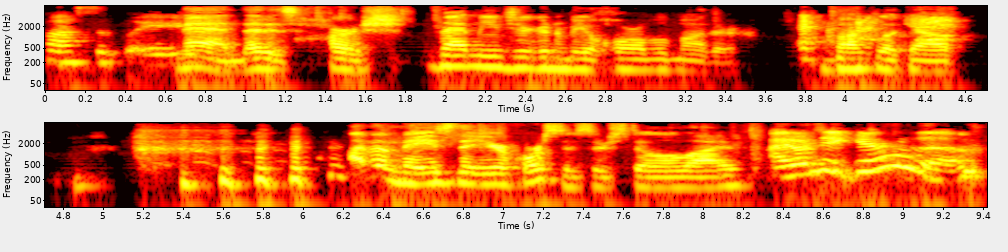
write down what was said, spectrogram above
possibly. man. That is harsh. That means you're going to be a horrible mother. Buck, look out. I'm amazed that your horses are still alive. I don't take care of them.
